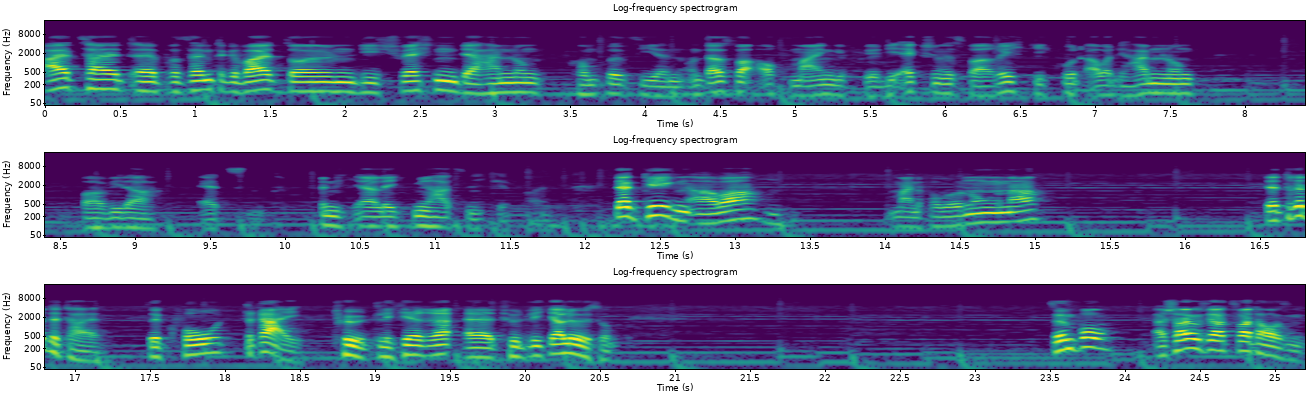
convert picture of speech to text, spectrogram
allzeit äh, präsente Gewalt sollen die Schwächen der Handlung kompensieren. Und das war auch mein Gefühl. Die Action ist zwar richtig gut, aber die Handlung war wieder ätzend. Bin ich ehrlich, mir hat es nicht gefallen. Dagegen aber meiner Verwunderung nach der dritte Teil, The Quo 3, tödliche, äh, tödliche Erlösung. Simpo, Erscheinungsjahr 2000.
